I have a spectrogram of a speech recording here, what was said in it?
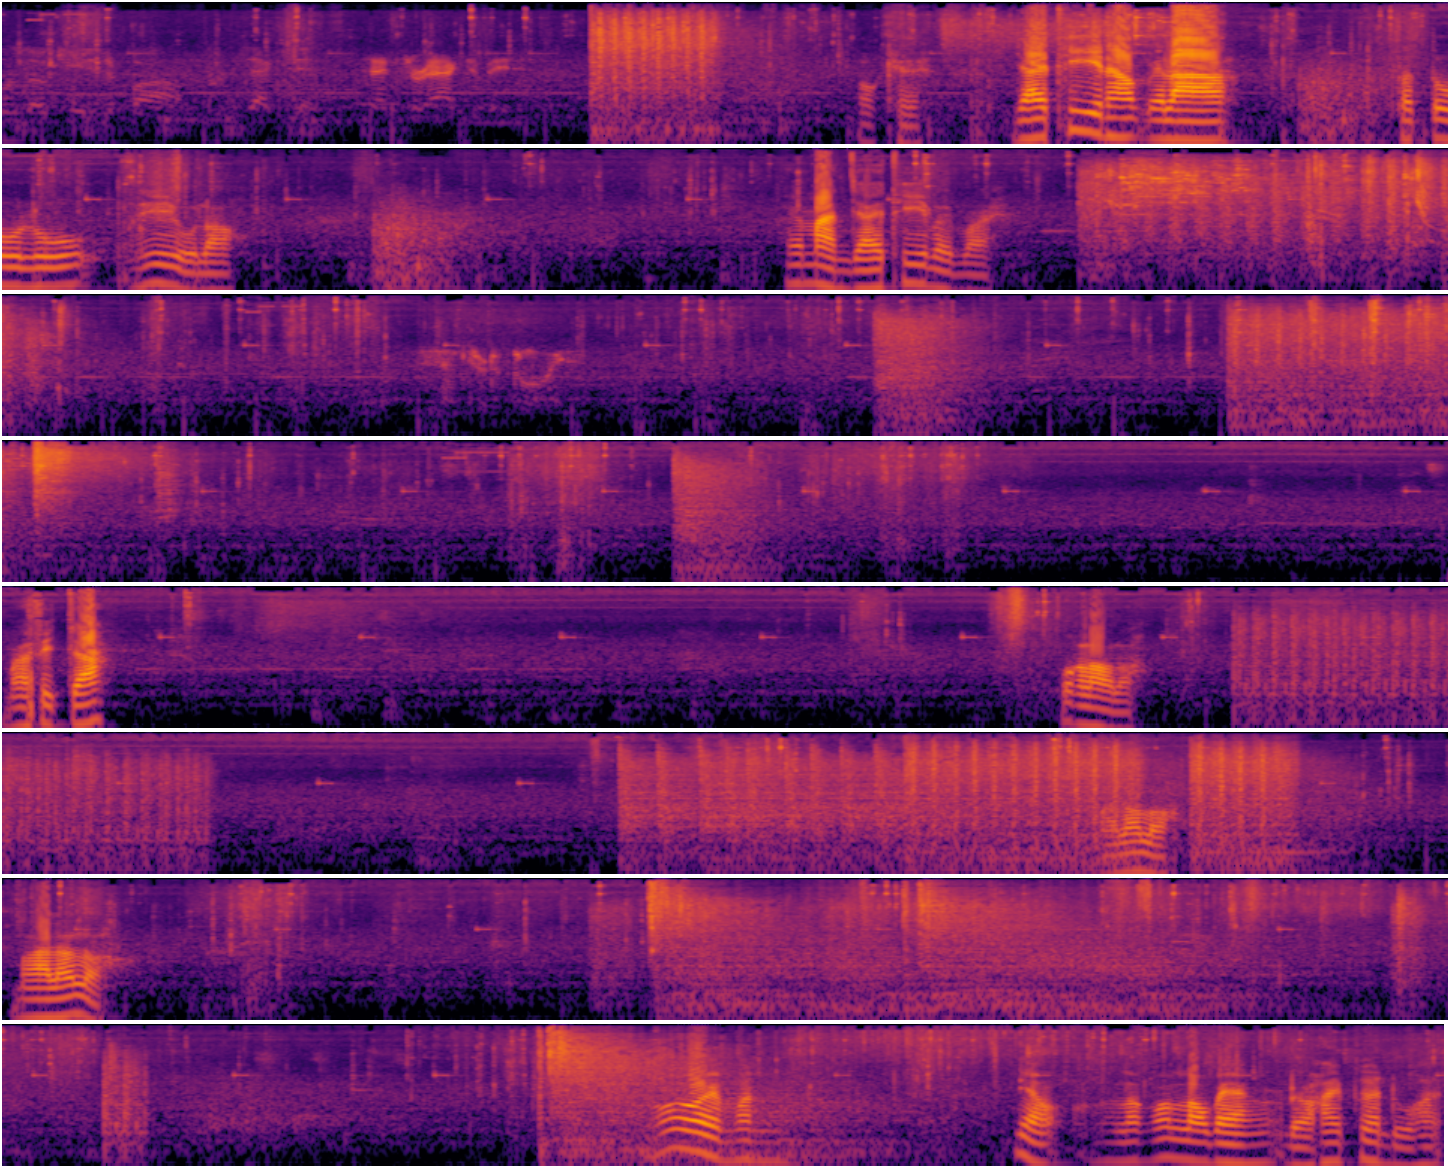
โอเค ย้ายที่นะครับ เวลาศัตรูรู้ที่อยู่เรา ให้หมันย้ายที่บ่อยๆ มาสิจ๊ะ พวกเราเหรอ มาแล้วเหรอ มาแล้วเหรอ โอ้ย มัน เนี่ยแล้วก็เราแบงเดี๋ยวให้เพื่อนดูให้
